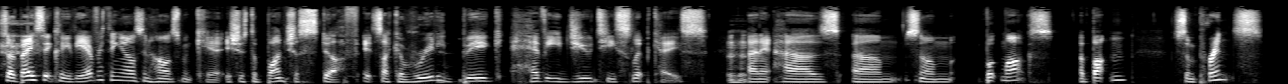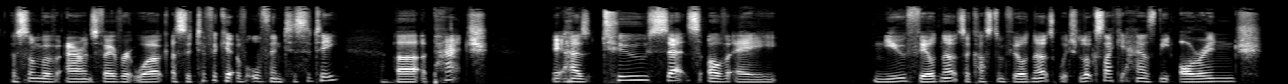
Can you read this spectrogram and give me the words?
So basically, the everything else enhancement kit is just a bunch of stuff. It's like a really big, heavy duty slipcase, and it has um, some bookmarks, a button, some prints of some of Aaron's favorite work, a certificate of authenticity, uh, a patch. It has two sets of a new field notes, a custom field notes, which looks like it has the orange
